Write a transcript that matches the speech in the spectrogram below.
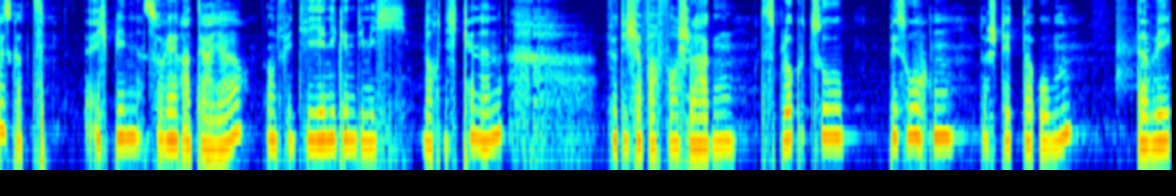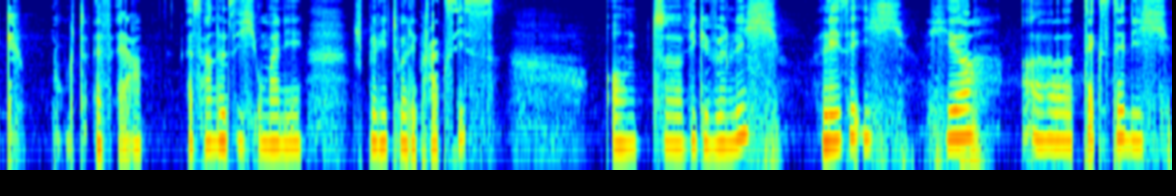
Grüß Gott. Ich bin Soler Interieur und für diejenigen, die mich noch nicht kennen, würde ich einfach vorschlagen, das Blog zu besuchen. Da steht da oben der Weg.fr. Es handelt sich um eine spirituelle Praxis und äh, wie gewöhnlich lese ich hier äh, Texte, die ich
